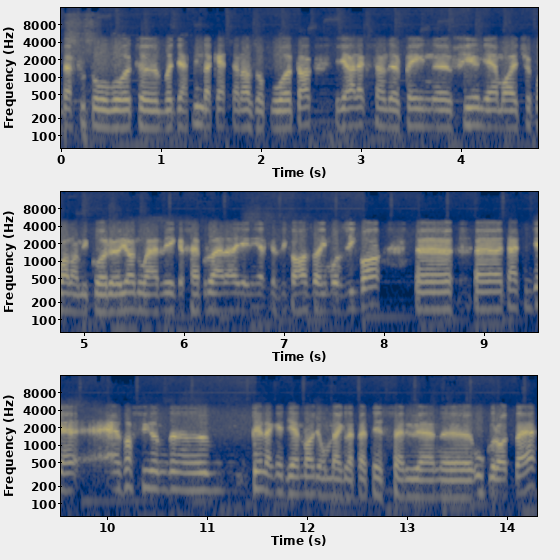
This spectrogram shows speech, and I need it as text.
befutó volt, ö, vagy hát mind a ketten azok voltak. Ugye Alexander Payne filmje majd csak valamikor január vége, február elején érkezik a hazai mozikba. Tehát ugye ez a film tényleg egy ilyen nagyon meglepetésszerűen ugrott be.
